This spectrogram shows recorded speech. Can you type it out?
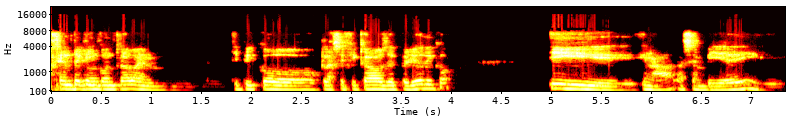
gente que encontraba en típico clasificados del periódico y, nada, las envié y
